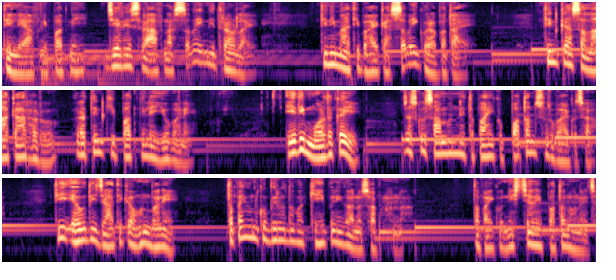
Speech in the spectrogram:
तिनले आफ्नी पत्नी जेरेस र आफ्ना सबै मित्रहरूलाई तिनीमाथि भएका सबै कुरा बताए। तिनका सल्लाहकारहरू र तिनकी पत्नीले यो भने यदि मर्दकै जसको सामान्य तपाईँको पतन सुरु भएको छ ती यहुदी जातिका हुन् भने तपाईँ उनको विरुद्धमा केही पनि गर्न सक्नुहुन्न। तपाईँको निश्चय नै पतन हुनेछ।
